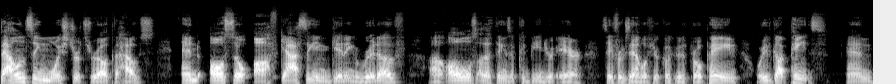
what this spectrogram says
balancing moisture throughout the house, and also off-gassing and getting rid of uh, all those other things that could be in your air. Say, for example, if you're cooking with propane, or you've got paints and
